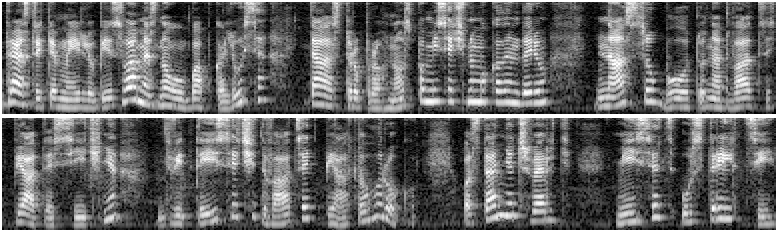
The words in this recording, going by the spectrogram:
Здравствуйте, мої любі! З вами знову бабка Люся та астропрогноз по місячному календарю на суботу, на 25 січня 2025 року. Остання чверть місяць у стрільці,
